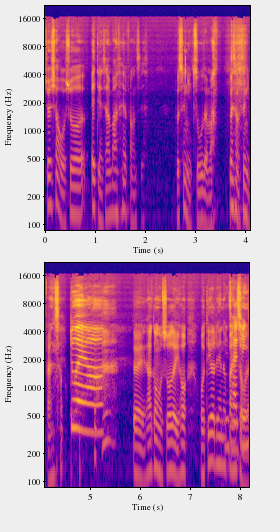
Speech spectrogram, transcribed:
就笑我说：“哎，点三八那个房子不是你租的吗？为什么是你搬走？” 对啊，对他跟我说了以后，我第二天都搬走了。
